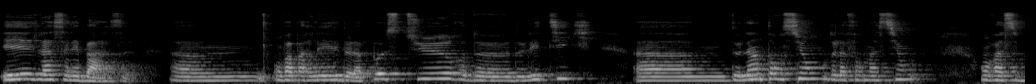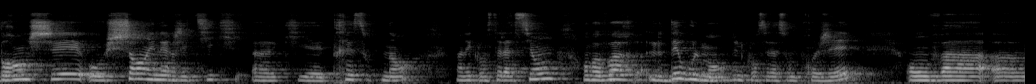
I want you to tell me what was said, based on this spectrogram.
et là c'est les bases. Euh, on va parler de la posture, de, l'éthique, euh, de l'intention de la formation. On va se brancher au champ énergétique euh, qui est très soutenant dans les constellations. On va voir le déroulement d'une constellation de projet. On va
